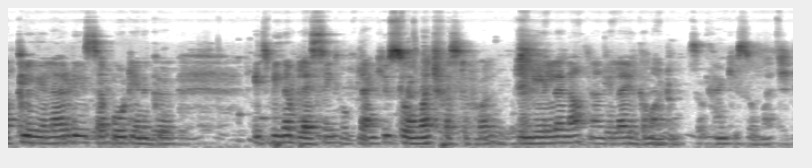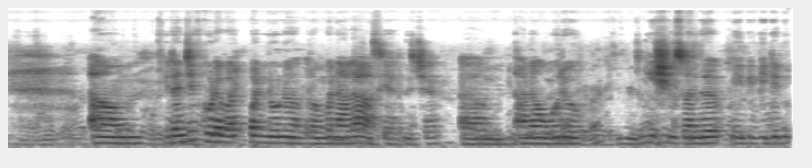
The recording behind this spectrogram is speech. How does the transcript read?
மக்களும் எல்லாருடைய சப்போர்ட் எனக்கு it's been a blessing thank you so much first of all நீங்கள் இல்லைன்னா நாங்கள் எல்லாம் இருக்க மாட்டோம். So thank you so much Ranjit கூட ஒர்க் பண்ணணுன்னு ரொம்ப நாளாக ஆசையாக இருந்துச்சு. ஆனால் ஒரு இஷ்யூஸ் வந்து maybe within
